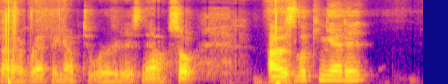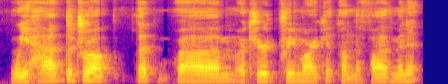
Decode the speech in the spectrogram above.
uh, ramping up to where it is now. So I was looking at it. We had the drop that um, occurred pre-market on the five minute.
